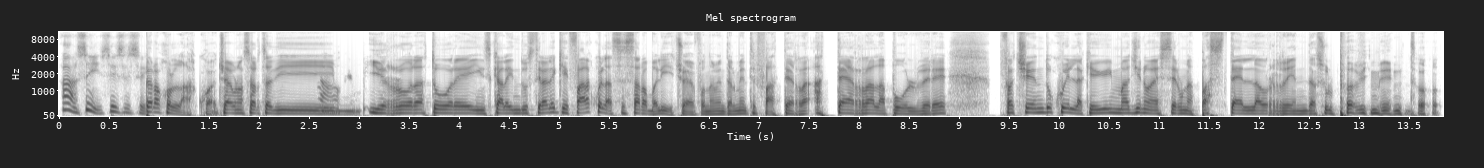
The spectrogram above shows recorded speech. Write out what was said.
Ah, sì, sì, sì, sì. Però con l'acqua, cioè una sorta di Ah, ok. irroratore in scala industriale che fa quella stessa roba lì, cioè fondamentalmente fa atterra, atterra la polvere facendo quella che io immagino essere una pastella orrenda sul pavimento.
